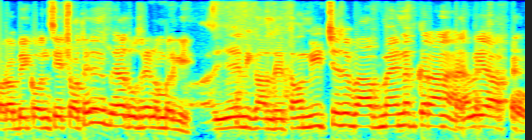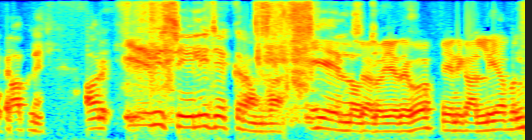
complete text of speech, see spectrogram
और अभी कौन सी है? चौथे या दूसरे नंबर की? ये निकाल देता हूँ नीचे से आप मेहनत कराना है भैया आपको आपने। और ये भी सील ही चेक कराऊँगा। ये लो चलो ये देखो ये निकाल लिया अपन।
